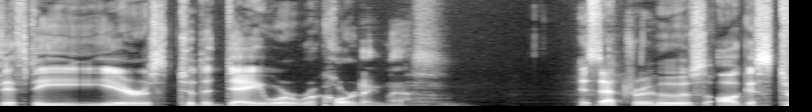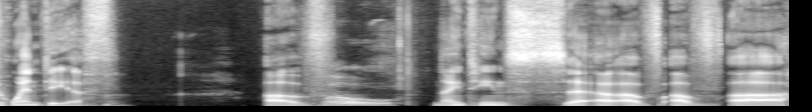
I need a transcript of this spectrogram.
50 years to the day we're recording this. Is that true? Was August 20th of Whoa! 19 se- uh, of of uh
